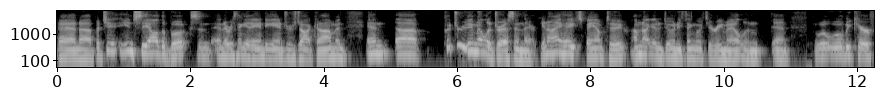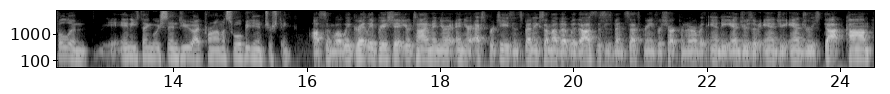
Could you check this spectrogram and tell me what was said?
and uh, but you, you can see all the books and, and everything at andyandrews.com and and uh, put your email address in there. You know, I hate spam too. I'm not going to do anything with your email, and and we'll we'll be careful. And anything we send you, I promise, will be interesting. Awesome. Well, we greatly appreciate your time and your and your expertise and spending some of it with us. This has been Seth Green for Sharkpreneur with Andy Andrews of AndrewAndrews.com.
